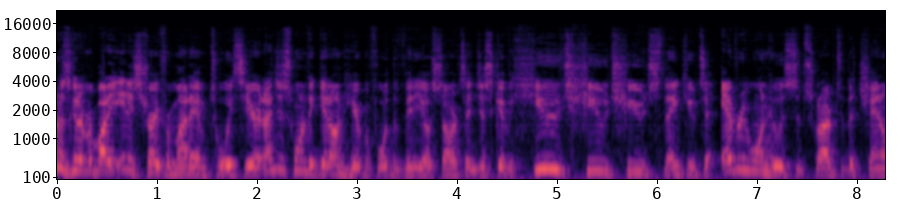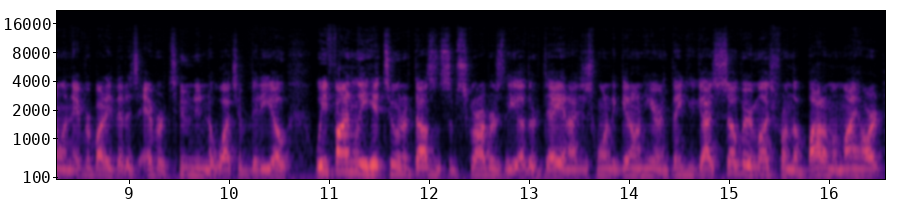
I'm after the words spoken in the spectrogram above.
What is good everybody? It is Trey from My Damn Toys here and I just wanted to get on here before the video starts and just give a huge, huge, huge thank you to everyone who has subscribed to the channel and everybody that has ever tuned in to watch a video. We finally hit 200,000 subscribers the other day and I just wanted to get on here and thank you guys so very much from the bottom of my heart,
